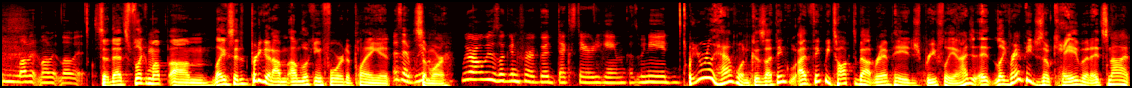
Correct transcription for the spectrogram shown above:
Love it. Love it. Love it. so that's flick 'em up. Um, like I said, it's pretty good. I'm I'm looking forward to playing it I said we some were, more. We were always looking for a good dexterity game because we need. We didn't really have one because I think I think we talked about Rampage briefly, and I just it, like Rampage is okay, but it's not.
